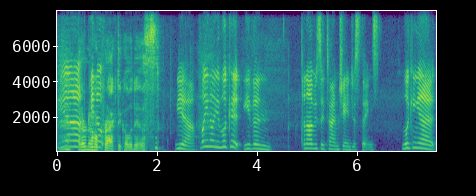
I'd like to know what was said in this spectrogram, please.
Yeah. I don't know how practical it is. Yeah. Well, you know, you look at even, and obviously time changes things. Looking at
